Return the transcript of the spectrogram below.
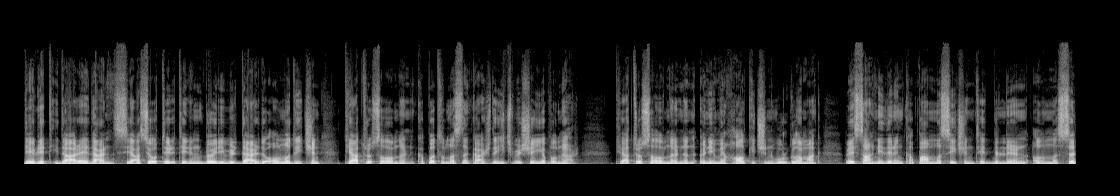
Devlet idare eden siyasi otoritenin böyle bir derdi olmadığı için tiyatro salonlarının kapatılmasına karşı da hiçbir şey yapılmıyor. Tiyatro salonlarının önemi halk için vurgulamak ve sahnelerin kapanması için tedbirlerin alınması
